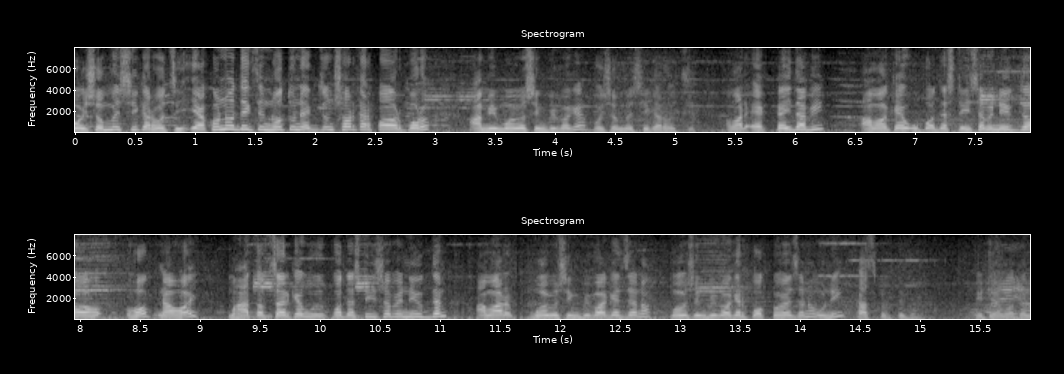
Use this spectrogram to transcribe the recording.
বৈষম্যের শিকার হচ্ছি। এখনও দেখছি নতুন একজন সরকার পাওয়ার পরও আমি ময়মনসিংহ বিভাগে বৈষম্যের শিকার হচ্ছি। আমার একটাই দাবি, আমাকে উপদেষ্টা হিসাবে নিয়োগ দেওয়া হোক না হয়, মাহাতাব স্যারকে উপদেষ্টা হিসাবে নিয়োগ দেন। আমার ময়মনসিংহ বিভাগের যেন, ময়মনসিংহ বিভাগের পক্ষ হয়ে যেন উনি কাজ করতে পারেন। এটাই আমাদের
